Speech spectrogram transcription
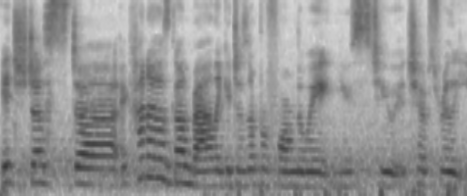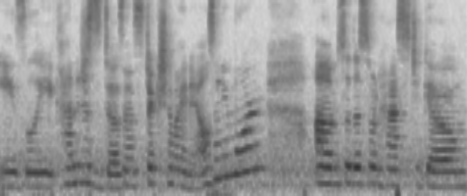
It's just, uh, it kind of has gone bad. Like it doesn't perform the way it used to. It chips really easily. It kind of just doesn't stick to my nails anymore. Um, so this one has to go.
